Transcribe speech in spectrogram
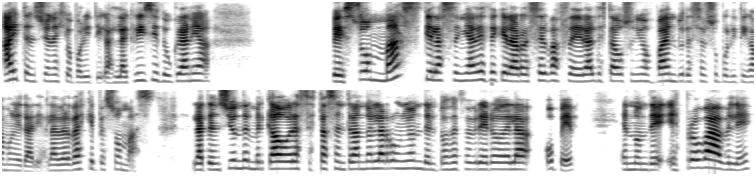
hay tensiones geopolíticas. La crisis de Ucrania pesó más que las señales de que la Reserva Federal de Estados Unidos va a endurecer su política monetaria. La verdad es que pesó más. La atención del mercado ahora se está centrando en la reunión del 2 de febrero de la OPEP, en donde es probable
